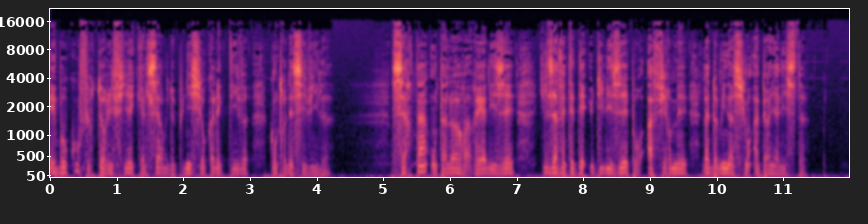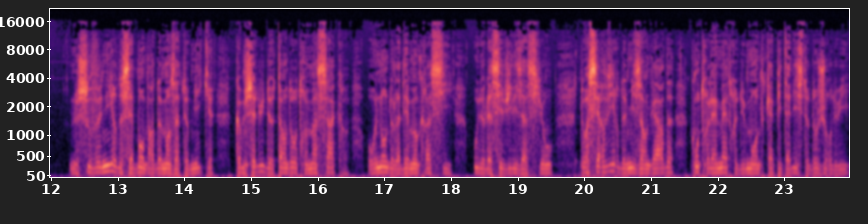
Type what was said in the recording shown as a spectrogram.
et beaucoup furent horrifiés qu'elle serve de punition collective contre des civils. Certains ont alors réalisé qu'ils avaient été utilisés pour affirmer la domination impérialiste. Le souvenir de ces bombardements atomiques, comme celui de tant d'autres massacres au nom de la démocratie ou de la civilisation, doit servir de mise en garde contre les maîtres du monde capitaliste d'aujourd'hui,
